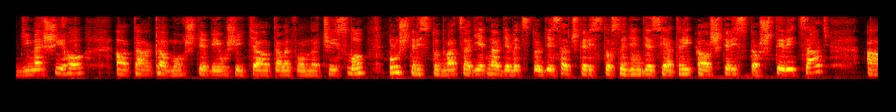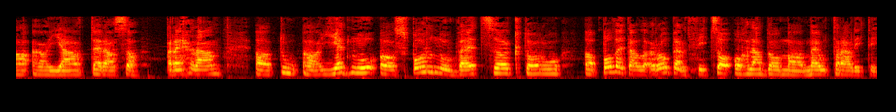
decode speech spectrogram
Dimešiho, tak môžete využiť telefónne číslo plus 421 910 473 440 a ja teraz prehrám tú jednu spornú vec, ktorú povedal Robert Fico ohľadom neutrality?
